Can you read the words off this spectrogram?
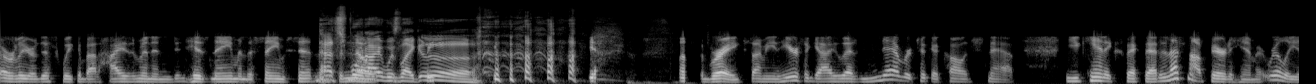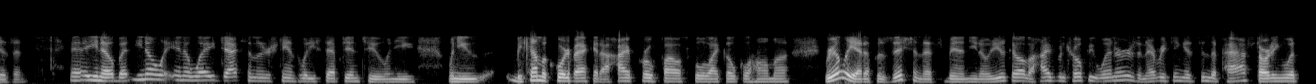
earlier this week about Heisman and his name in the same sentence. That's what no, I was like, ugh. yeah, the brakes. I mean, here's a guy who has never took a college snap. You can't expect that, and that's not fair to him. It really isn't. Uh, you know, but you know, in a way, Jackson understands what he stepped into when you when you become a quarterback at a high-profile school like Oklahoma, really at a position that's been, you know, you look at all the Heisman Trophy winners and everything that's in the past, starting with,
